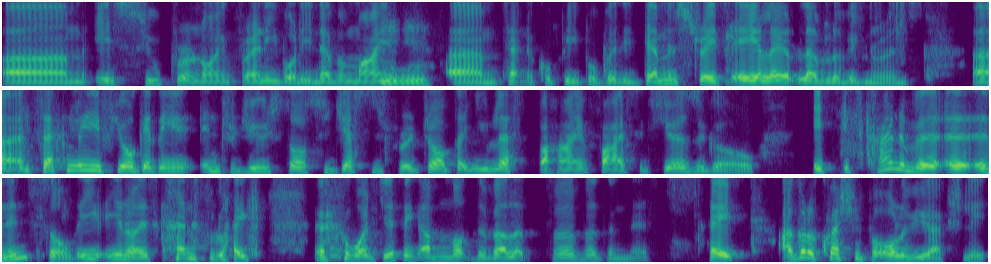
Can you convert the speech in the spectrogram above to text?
um, is super annoying for anybody. Never mind mm-hmm. um, technical people, but it demonstrates a, a level of ignorance. Uh, and secondly, if you're getting introduced or suggested for a job that you left behind five, six years ago, it, it's kind of a, a, an insult. You, you, know, it's kind of like, what do you think? I've not developed further than this. Hey, I've got a question for all of you. Actually,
